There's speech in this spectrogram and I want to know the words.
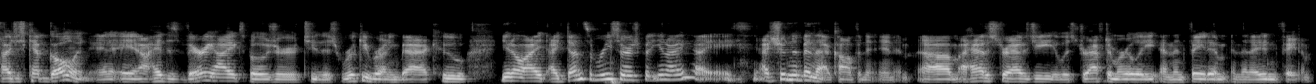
I just kept going, and, and, I had this very high exposure to this rookie running back who, you know, I I'd done some research, but you know, I I, I shouldn't have been that confident in him. Um, I had a strategy; it was draft him early and then fade him, and then I didn't fade him.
